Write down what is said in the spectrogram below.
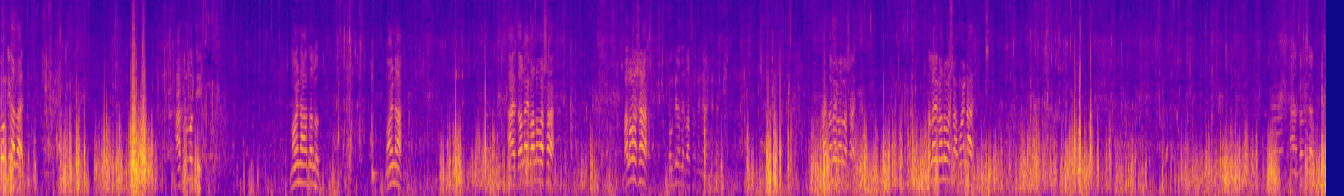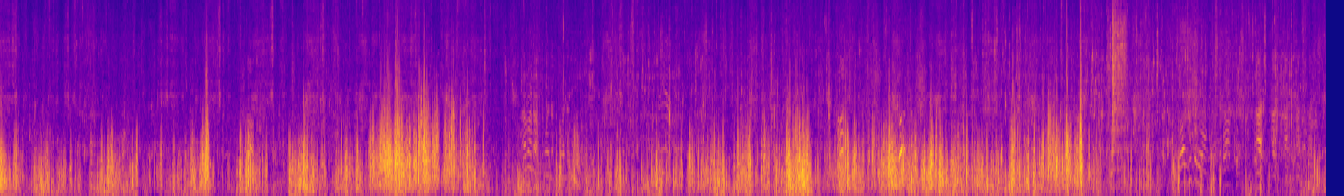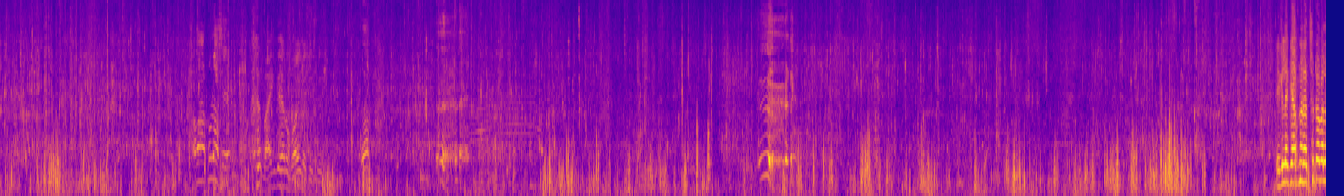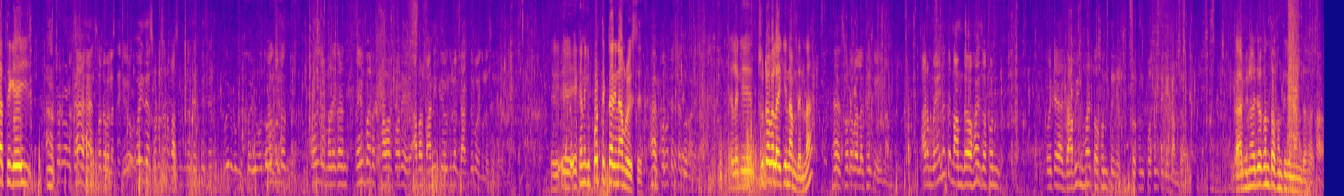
পঙ্কিরা যায় আকুলমতি ময়না আদালত। ময়না। আয়, দলাই ভালোবাসা। ভালোবাসা। পঙ্কিরাদের বাসা দিনে আসে না আয়, দলাই ভালোবাসা। দলাই ভালোবাসা, ময়না। হ্যাঁ জমিদার আমার না ময়না ময়না আবার কোন আসে? বাইক দিয়ে আরও ভয় পেয়েছে এগুলা কি আপনারা ছোটবেলার থেকেই ছোটবেলা হ্যাঁ হ্যাঁ ছোটবেলা থেকে। ওই যে ছোট ছোট বাসনগুলো দেখতেছেন? ওইগুলো ওইগুলো মনে করেন এইবার খাওয়ার পরে আবার পানি দিয়ে ওইগুলো ডাক দেবো ওইগুলো চলে এখানে কি প্রত্যেকটারই নাম রয়েছে? হ্যাঁ প্রত্যেকটা গরুর। কি ছোটবেলায় কি নাম দেন না? হ্যাঁ ছোটবেলা থেকে এই নাম। আর মেইনে তো নাম দেওয়া হয় যখন ওইটা গাভিন হয় তখন থেকে তখন প্রথম থেকেই নাম দেওয়া হয়। গাভিন হয় যখন তখন থেকে নাম দেওয়া হয়। হ্যাঁ।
